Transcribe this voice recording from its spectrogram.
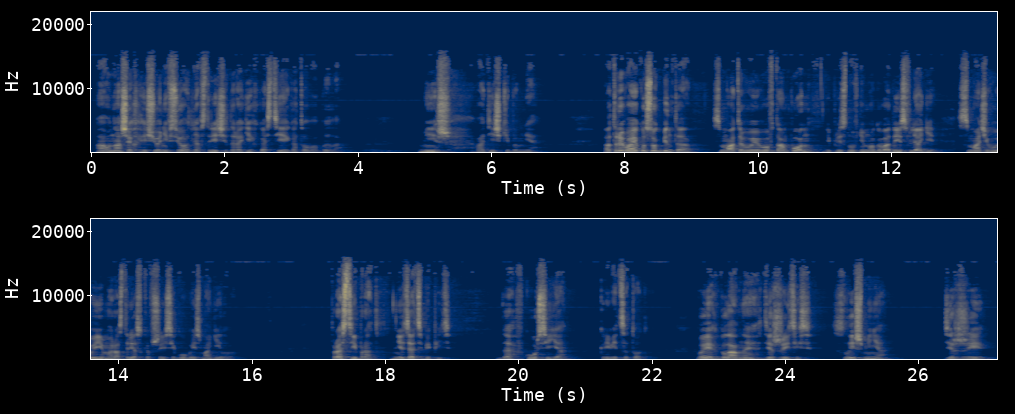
А у наших еще не все для встречи дорогих гостей готово было. Миш, водички бы мне. Отрываю кусок бинта, сматываю его в тампон и, плеснув немного воды из фляги, смачиваю им растрескавшиеся губы Исмагилова. «Прости, брат, нельзя тебе пить». «Да, в курсе я», — кривится тот. «Вы, главное, держитесь. Слышь меня? Держи».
